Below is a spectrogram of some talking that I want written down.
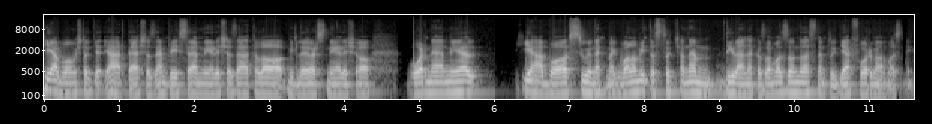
hiába most a gyártás az Embracernél, és ezáltal a Middle Earth-nél, és a Warnernél, hiába szülnek meg valamit, azt, hogyha nem dílelnek az Amazonnal, azt nem tudják forgalmazni.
